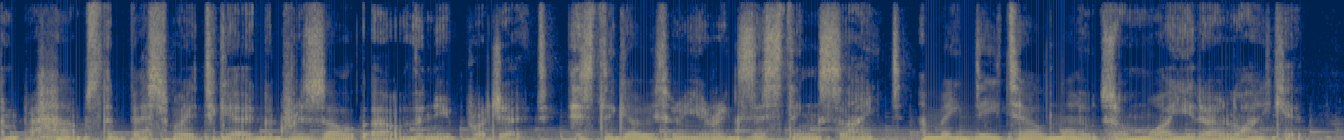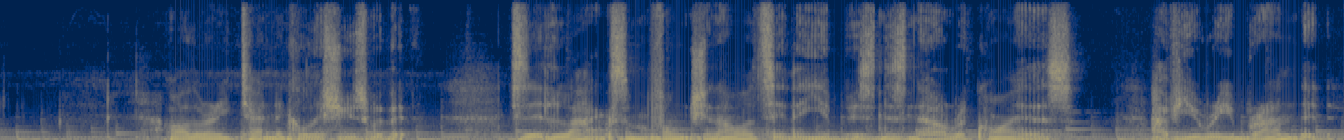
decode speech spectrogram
And perhaps the best way to get a good result out of the new project is to go through your existing site and make detailed notes on why you don't like it. Are there any technical issues with it? Does it lack some functionality that your business now requires? Have you rebranded?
